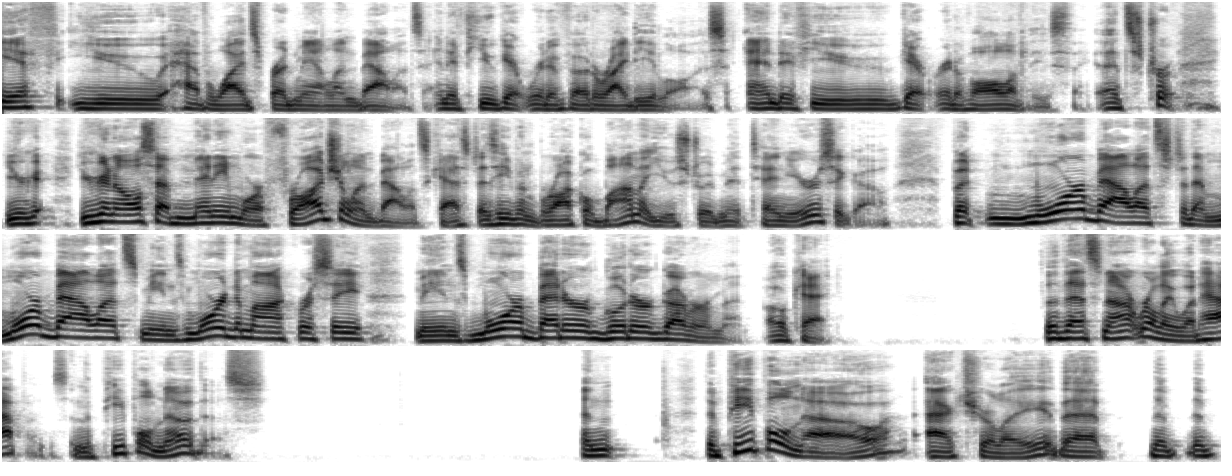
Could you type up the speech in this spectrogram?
if you have widespread mail-in ballots and if you get rid of voter ID laws and if you get rid of all of these things. That's true. You're, you're going to also have many more fraudulent ballots cast, as even Barack Obama used to admit 10 years ago. But more ballots to them. More ballots means more democracy, means more better, gooder government. Okay. But that's not really what happens. And the people know this. And the people know, actually, that the, the,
